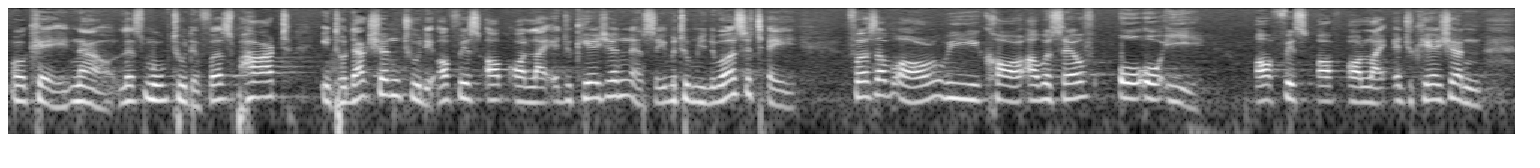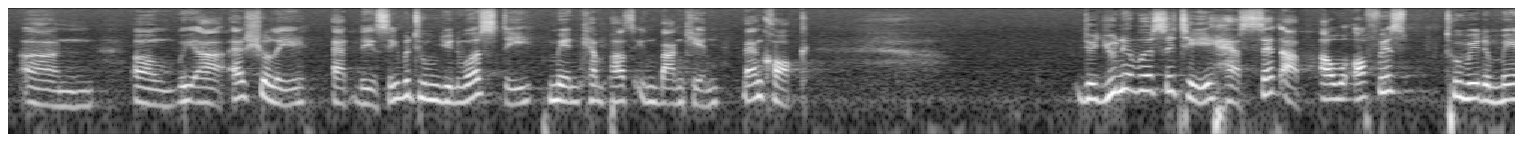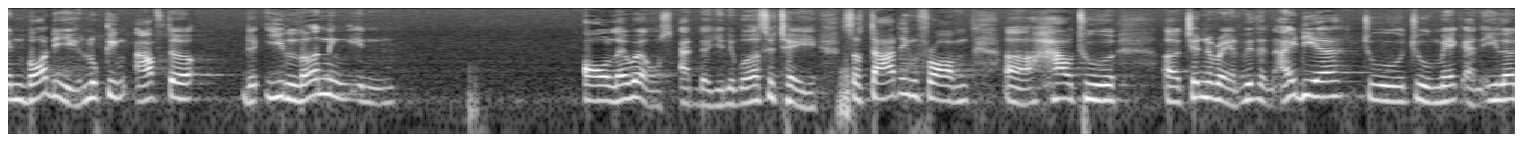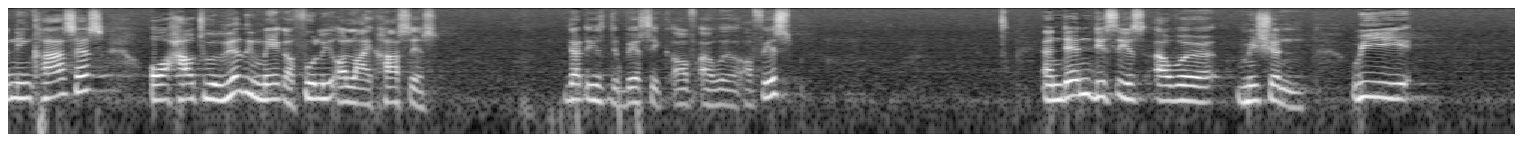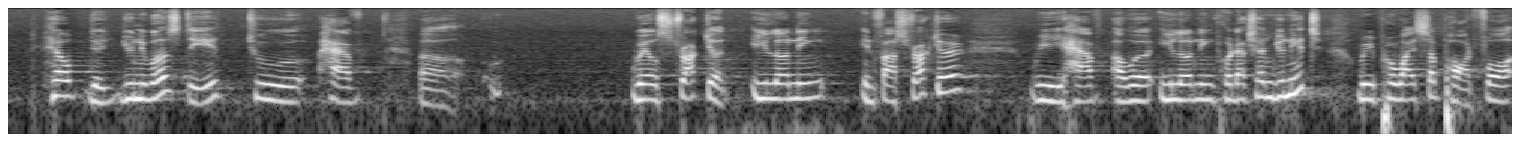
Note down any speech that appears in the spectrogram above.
Okay, now let's move to the first part, introduction to the Office of Online Education at Sripatum University. First of all, we call ourselves OOE, Office of Online Education. And um, we are actually at the Sripatum University main campus in Bang Khen, Bangkok. The university has set up our office to be the main body looking after the e-learning in all levels at the university. So starting from uh, how to uh, generate with an idea to, to make an e-learning classes or how to really make a fully online classes. That is the basic of our office. And then this is our mission. We help the university to have uh, well-structured e-learning infrastructure we have our e-learning production unit. We provide support for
